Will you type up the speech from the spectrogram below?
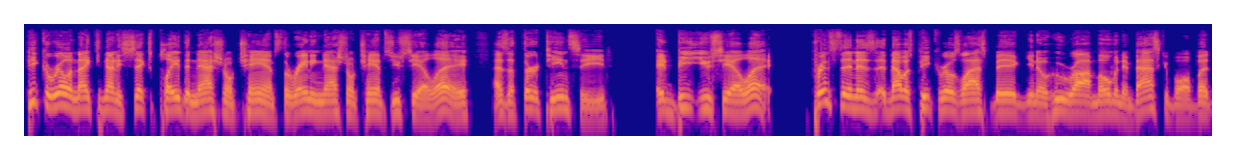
Pete Carril in 1996 played the national champs, the reigning national champs UCLA as a 13 seed and beat UCLA. Princeton is that was Pete Carril's last big, you know, hoorah moment in basketball. But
